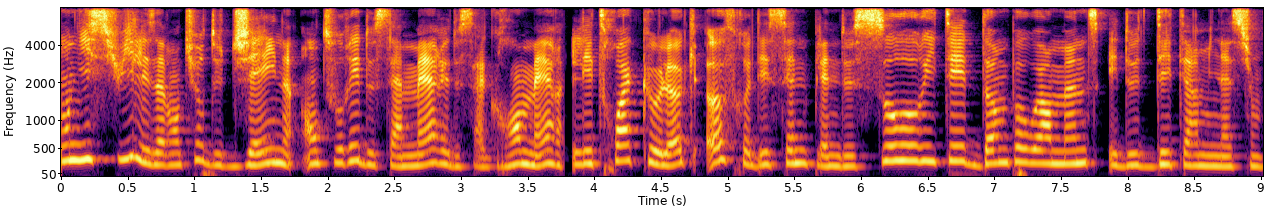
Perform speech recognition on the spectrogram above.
On y suit les aventures de Jane, entourée de sa mère et de sa grand-mère. Les trois colocs offrent des scènes pleines de sororité, d'empowerment et de détermination.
